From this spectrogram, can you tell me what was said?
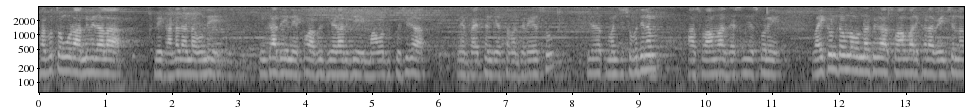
ప్రభుత్వం కూడా అన్ని విధాల మీకు అండదండ ఉండి ఇంకా దీన్ని ఎక్కువ అభివృద్ధి చేయడానికి మా వంతు కృషిగా మేము ప్రయత్నం చేస్తామని తెలియజేస్తూ ఇది ఒక మంచి శుభదినం. ఆ స్వామివారి దర్శనం చేసుకొని వైకుంఠంలో ఉన్నట్టుగా స్వామివారి ఇక్కడ వేయించిన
